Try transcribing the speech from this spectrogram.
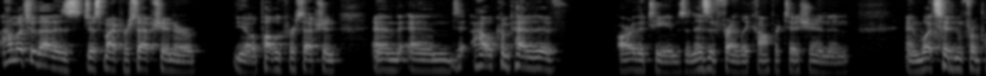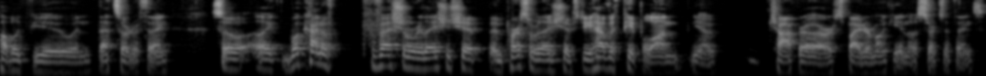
how much of that is just my perception or you know public perception and and how competitive are the teams and is it friendly competition and and what's hidden from public view and that sort of thing. So like what kind of professional relationship and personal relationships do you have with people on, you know, Chakra or spider monkey and those sorts of things?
